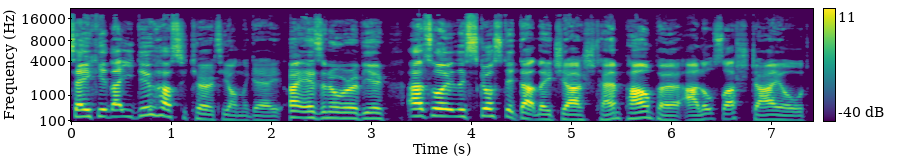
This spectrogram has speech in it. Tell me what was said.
Take it that you do have security on the gate. Right, here's another review. Absolutely disgusted that they charge £10 per adult slash child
